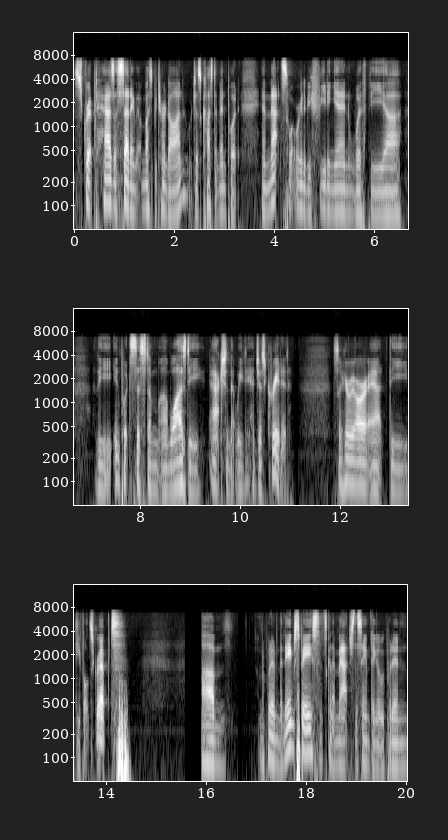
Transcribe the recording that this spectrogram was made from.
script has a setting that must be turned on, which is custom input, and that's what we're going to be feeding in with the uh, the input system um, WASD action that we had just created. So here we are at the default script. Um, I'm going to put in the namespace. It's going to match the same thing that we put in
